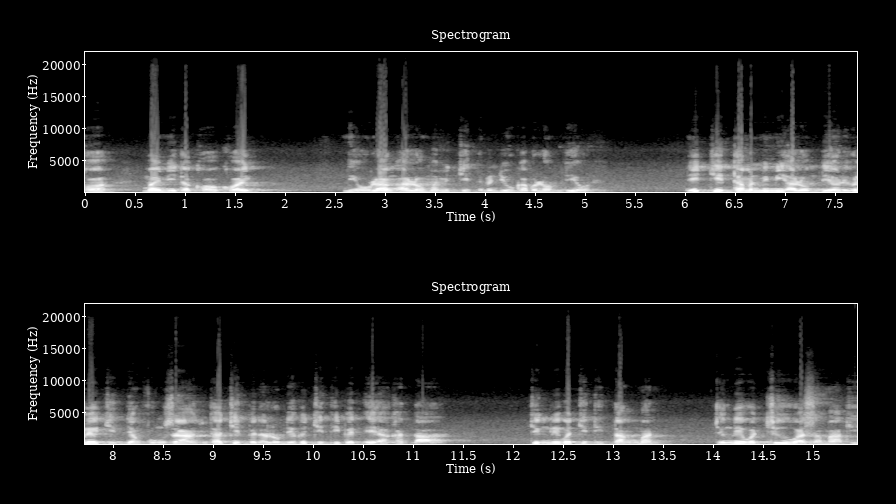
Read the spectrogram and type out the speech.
คอไม่มีตะขอคอยเหนี่ยวรั้งอารมณ์ให้มันจิตมันอยู่กับอารมณ์เดียวเนี่ย นี่จิตถ้ามันไม่มีอารมณ์เดียวเนี่ยก็เรียกจิตอย่างฟุ้งซ่านอยู่ถ้าจิตเป็นอารมณ์เดียวคือจิตที่เป็นเออคตา จึงเรียกว่าจิตที่ตั้งมั่น จึงเรียกว่าชื่อว่าสมาธิ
